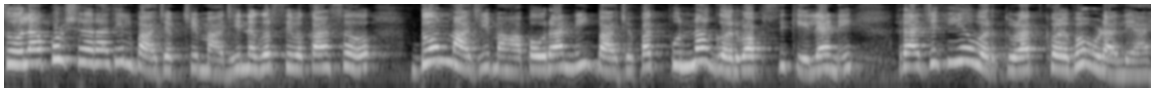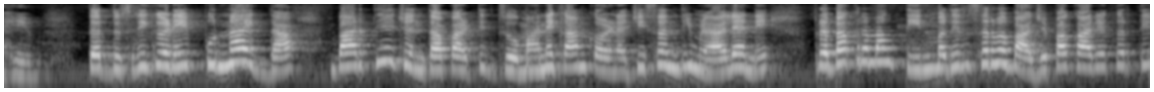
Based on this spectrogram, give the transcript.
सोलापूर शहरातील भाजपचे माजी नगरसेवकांसह दोन माजी महापौरांनी भाजपात पुन्हा गरवापसी केल्याने राजकीय वर्तुळात कळबळ उडाले आहे. तर दुसरीकडे पुन्हा एकदा भारतीय जनता पार्टीत जोमाने काम करण्याची संधी मिळाल्याने प्रभाग क्रमांक तीन मधील सर्व भाजपा कार्यकर्ते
